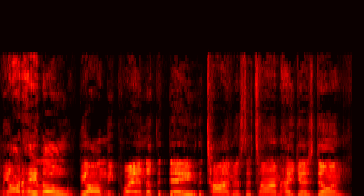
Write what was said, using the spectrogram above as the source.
Beyond Halo, beyond the plan of the day, the time is the time. How you guys doing?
